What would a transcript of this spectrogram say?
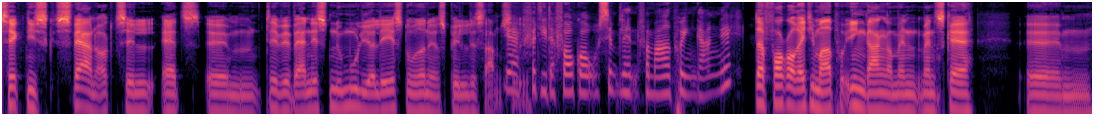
teknisk svær nok til, at øhm, det vil være næsten umuligt at læse noderne og spille det samtidig. Ja, fordi der foregår simpelthen for meget på en gang, ikke? Der foregår rigtig meget på én gang, og man, man skal... Øhm,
